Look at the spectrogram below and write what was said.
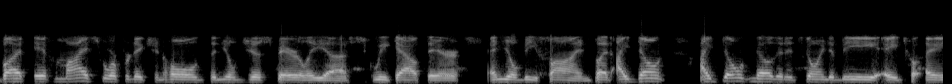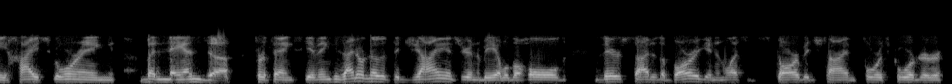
But if my score prediction holds, then you'll just barely uh, squeak out there and you'll be fine. But I don't. I don't know that it's going to be a, a high scoring bonanza for Thanksgiving because I don't know that the Giants are going to be able to hold their side of the bargain unless it's garbage time, fourth quarter.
